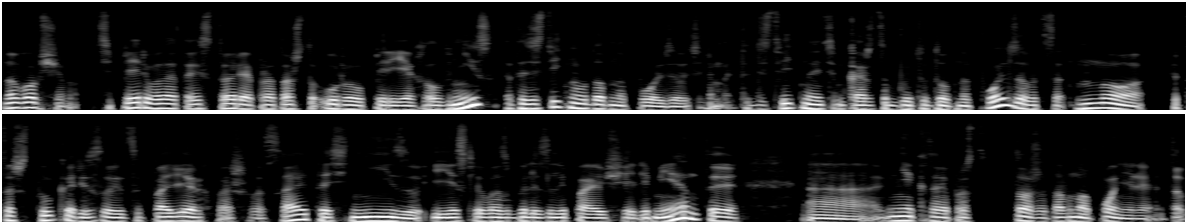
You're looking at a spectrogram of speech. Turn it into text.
Ну, в общем, теперь вот эта история про то, что URL переехал вниз, это действительно удобно пользователям. Это действительно этим, кажется, будет удобно пользоваться, но эта штука рисуется поверх вашего сайта снизу. И если у вас были залипающие элементы, а, некоторые просто тоже давно поняли, это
